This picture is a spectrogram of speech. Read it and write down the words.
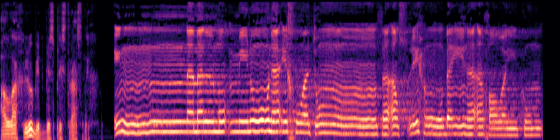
Аллах любит беспристрастных. انما المؤمنون اخوه فاصلحوا بين اخويكم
